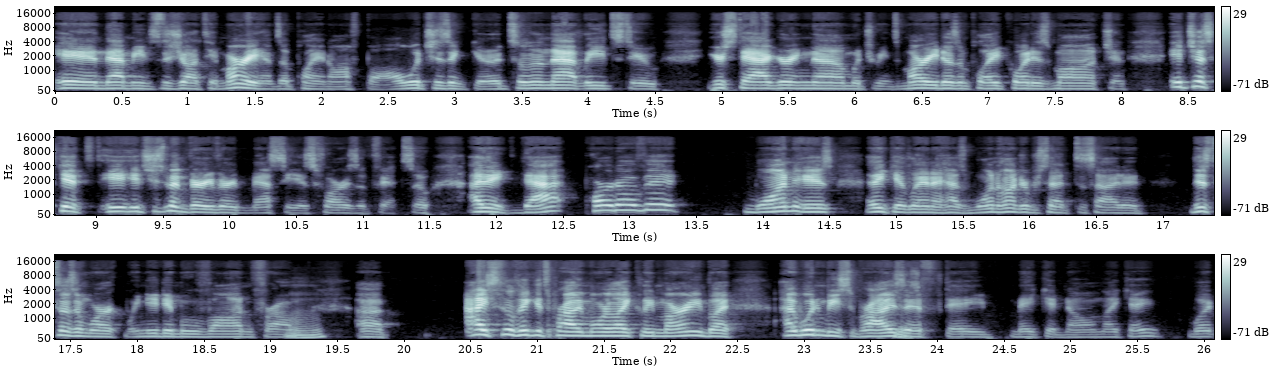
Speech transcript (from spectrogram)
And that means Dejounte Murray ends up playing off ball, which isn't good. So then that leads to you're staggering them, which means Murray doesn't play quite as much. And it just gets, it's just been very, very messy as far as it fits. So I think that part of it, one is I think Atlanta has 100% decided this doesn't work. We need to move on from. Mm-hmm. Uh, I still think it's probably more likely Murray, but I wouldn't be surprised yes. if they make it known, like, hey, what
